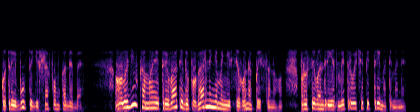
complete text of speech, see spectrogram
котрий був тоді шефом КДБ. Голодівка має тривати до повернення мені всього написаного. Просив Андрія Дмитровича підтримати мене.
